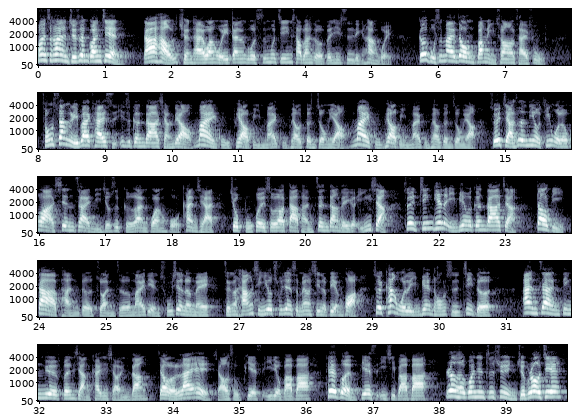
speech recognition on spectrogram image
欢迎收看《决胜关键》。大家好，我是全台湾唯一担任过私募基金操盘手的分析师林汉伟。个股市脉动，帮你创造财富。从上个礼拜开始，一直跟大家强调，卖股票比买股票更重要，卖股票比买股票更重要。所以，假设你有听我的话，现在你就是隔岸观火，看起来就不会受到大盘震荡的一个影响。所以，今天的影片会跟大家讲。到底大盘的转折买点出现了没？整个行情又出现什么样新的变化？所以看我的影片同时，记得按赞、订阅、分享、开启小铃铛，加我的 Line 小老鼠 PS 一六八八，Telegram PS 一七八八，任何关键资讯绝不漏接。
